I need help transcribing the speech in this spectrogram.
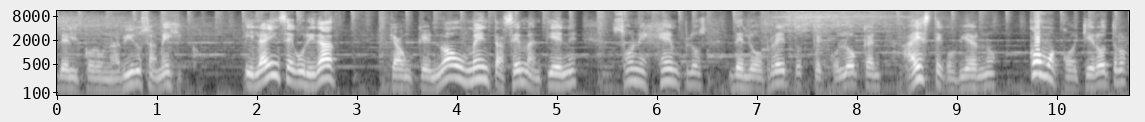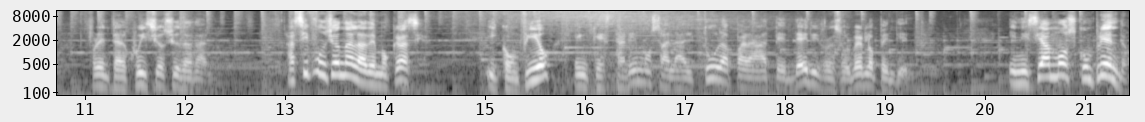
del coronavirus a México y la inseguridad, que aunque no aumenta se mantiene, son ejemplos de los retos que colocan a este gobierno, como a cualquier otro, frente al juicio ciudadano. Así funciona la democracia y confío en que estaremos a la altura para atender y resolver lo pendiente. Iniciamos cumpliendo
